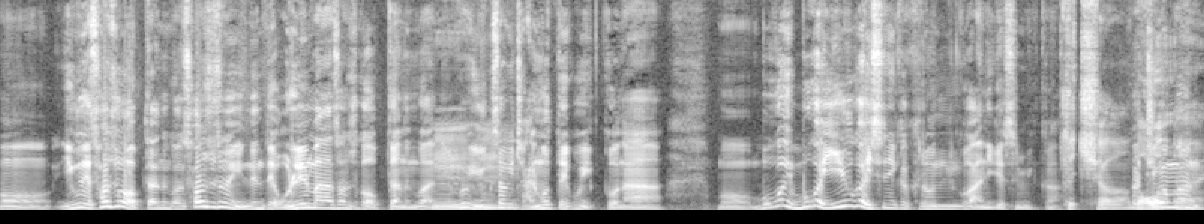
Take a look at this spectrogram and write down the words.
어 2군에 선수가 없다는 건 선수는 있는데 올릴 만한 선수가 없다는 거 아니에요. 음, 그럼 육성이 음. 잘못되고 있거나 뭐 뭐가 뭐가 이유가 있으니까 그런 거 아니겠습니까? 그렇죠. 그러니까 지금은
